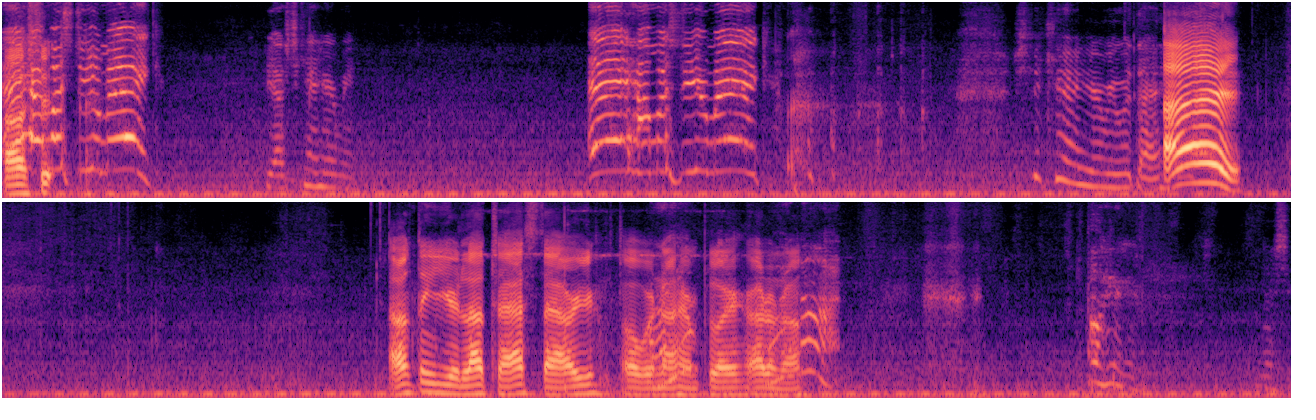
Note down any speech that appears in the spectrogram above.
hey, Oh, how she- much do you make? Yeah, she can't hear me. Hey, how much do you make? she can't hear me with that. Hey! I don't think you're allowed to ask that, are you? Oh, we're Are not you? her employer. I don't Why know. Not? Oh, here, here. No, she...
